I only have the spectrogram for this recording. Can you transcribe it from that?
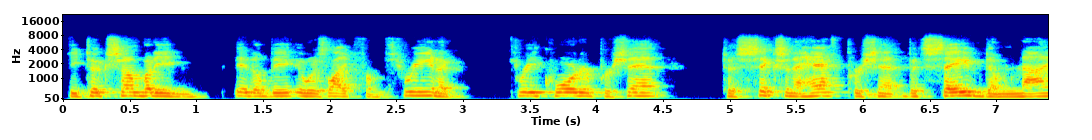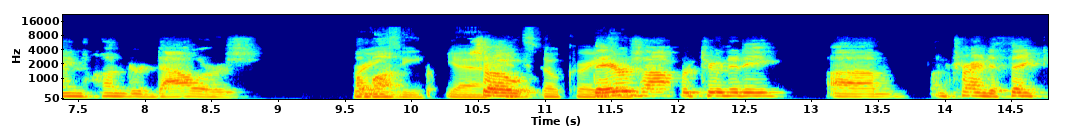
he took somebody, it'll be, it was like from three and a three quarter percent to six and a half percent, but saved them nine hundred dollars a month. Yeah. So it's so crazy. There's opportunity. Um, I'm trying to think,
